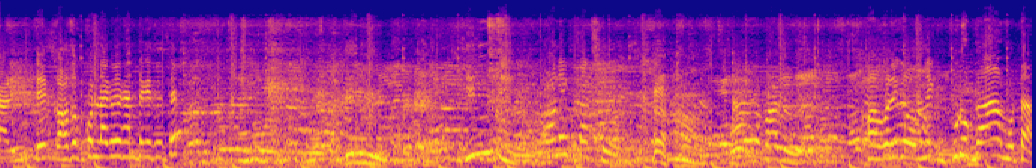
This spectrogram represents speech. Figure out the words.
গাড়িতে কতক্ষণ লাগবে এখান থেকে যেতে? তিন মিনিট। অনেক কাছে। ভালো। অনেক পুরো গ্রাম ওটা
